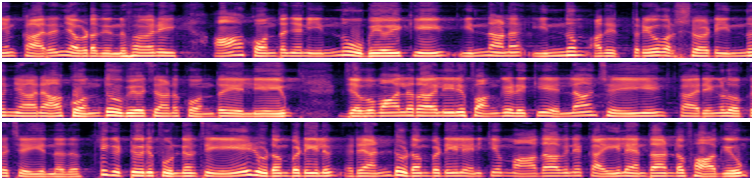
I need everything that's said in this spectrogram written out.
ഞാൻ കരഞ്ഞ് അവിടെ നിന്ന്. ഭഗവാനെ ആ കൊന്ത ഞാൻ ഇന്നും ഉപയോഗിക്കുകയും ഇന്നാണ് ഇന്നും അത് എത്രയോ വർഷമായിട്ട് ഇന്നും ഞാൻ ആ കൊന്ത ഉപയോഗിച്ചാണ് കൊന്ത എല്ലുകയും ജപമാല റാലിയിൽ പങ്കെടുക്കുകയും എല്ലാം ചെയ്യുകയും കാര്യങ്ങളൊക്കെ ചെയ്യുന്നത്. എനിക്ക് കിട്ടിയ ഒരു പുണ്യം വെച്ചാൽ ഏഴ് ഉടമ്പടിയിലും രണ്ട് ഉടമ്പടിയിലും എനിക്ക് മാതാവിനെ കയ്യിൽ എന്താണല്ലോ ഭാഗ്യവും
